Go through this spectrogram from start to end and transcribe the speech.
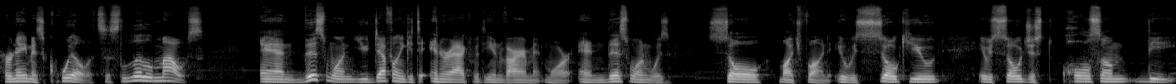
her name is Quill. It's this little mouse. And this one you definitely get to interact with the environment more. And this one was so much fun. It was so cute. It was so just wholesome. The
